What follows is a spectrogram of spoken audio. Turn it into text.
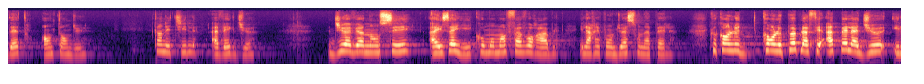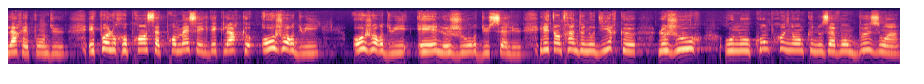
d'être entendu. Qu'en est-il avec Dieu? Dieu avait annoncé à Isaïe qu'au moment favorable, il a répondu à son appel. Que quand le, quand le peuple a fait appel à Dieu, il a répondu. Et Paul reprend cette promesse et il déclare qu'aujourd'hui, aujourd'hui est le jour du salut. Il est en train de nous dire que le jour où nous comprenons que nous avons besoin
